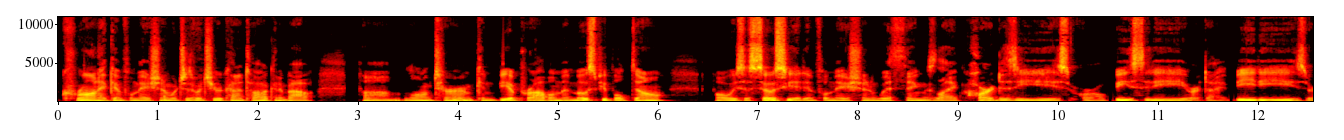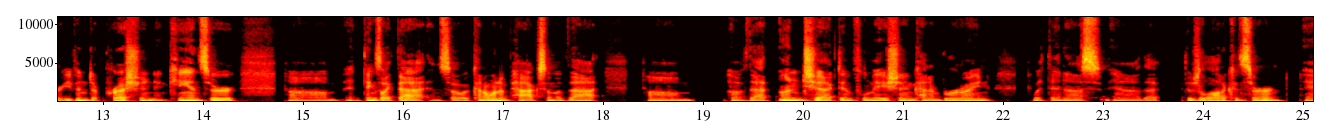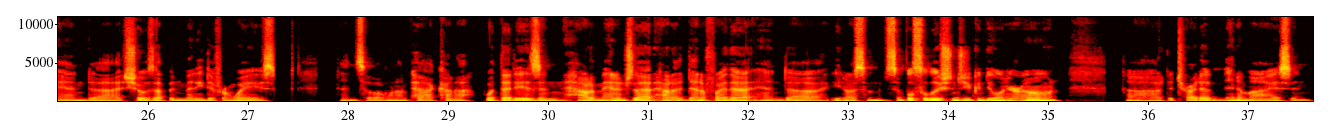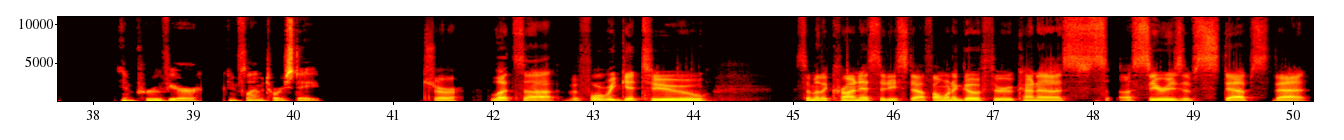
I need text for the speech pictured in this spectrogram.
chronic inflammation, which is what you were kind of talking about, um, long term can be a problem. And most people don't always associate inflammation with things like heart disease or obesity or diabetes or even depression and cancer um, and things like that. And so I kind of want to unpack some of that, um, of that unchecked inflammation kind of brewing within us uh, that there's a lot of concern and uh, it shows up in many different ways. And so I want to unpack kind of what that is and how to manage that, how to identify that, and uh, you know some simple solutions you can do on your own uh, to try to minimize and improve your inflammatory state. Sure. Let's uh before we get to some of the chronicity stuff, I want to go through kind of a series of steps that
